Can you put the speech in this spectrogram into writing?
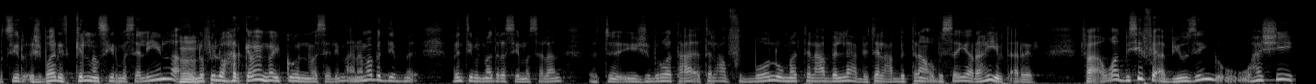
تصير إجباري كلنا نصير مثليين لا إنه في الواحد كمان ما يكون مثليين أنا ما بدي بنتي بالمدرسة مثلا يجبروها تلعب football وما تلعب باللعبة تلعب بال train أو بالسيارة هي بتقرر. فأوقات بيصير في abusing وهالشيء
